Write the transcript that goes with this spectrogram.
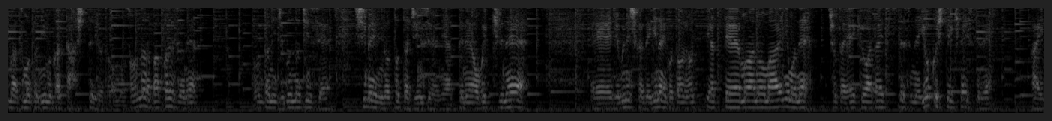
松本に向かって走ってるよとかもうそんなのばっかですよね。本当に自分の人生使命にのっとった人生をやってね思いっきりね、えー、自分にしかできないことをやってもうあの周りにもねちょっと影響を与えつつですねよくしていきたいですねはい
